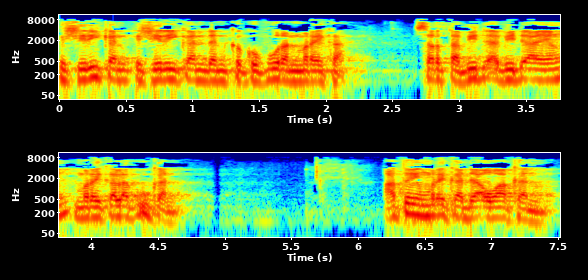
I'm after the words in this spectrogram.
kesyirikan-kesyirikan dan kekufuran mereka, serta bid'ah-bid'ah yang mereka lakukan atau yang mereka dakwakan.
